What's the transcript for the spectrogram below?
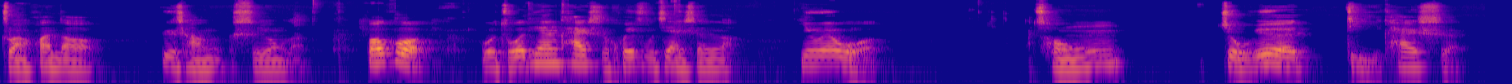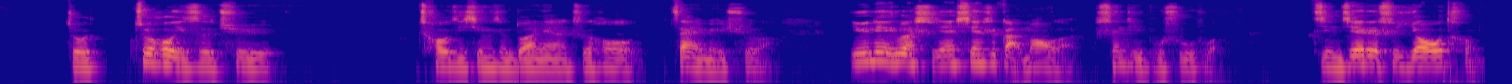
转换到日常使用了。包括我昨天开始恢复健身了，因为我。从九月底开始，就最后一次去超级猩猩锻炼之后，再也没去了。因为那一段时间先是感冒了，身体不舒服，紧接着是腰疼。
